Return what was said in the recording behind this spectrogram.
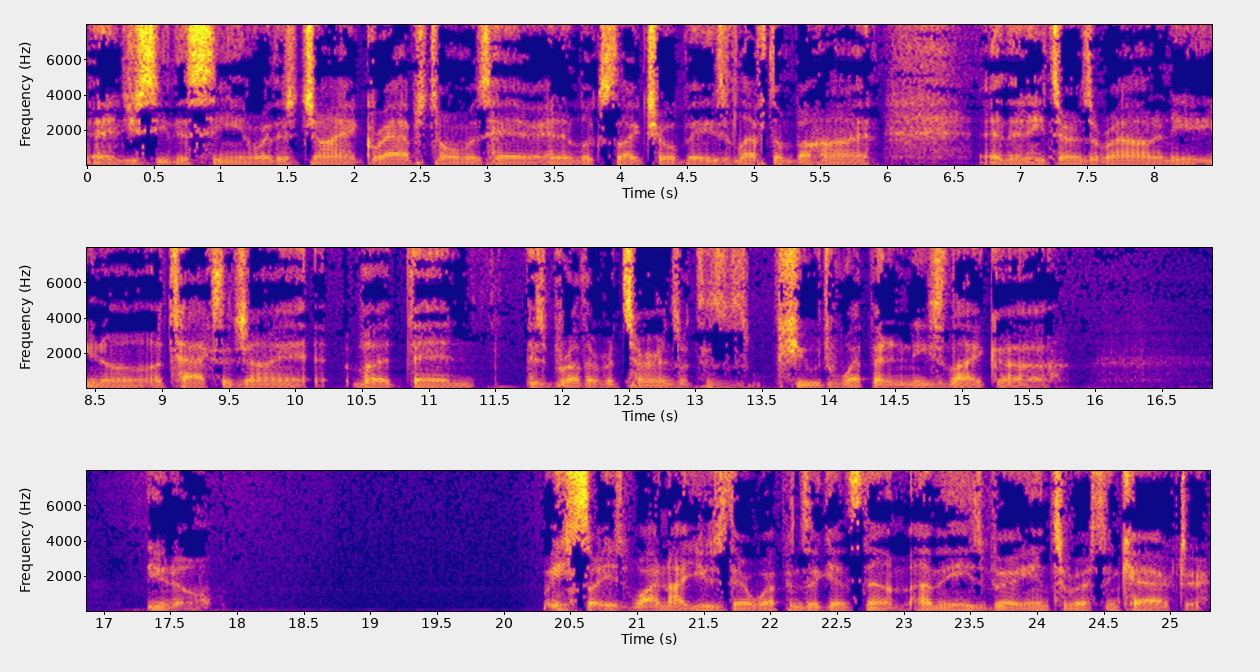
and you see this scene where this giant grabs Toma's hair and it looks like Chobei's left him behind. And then he turns around and he, you know, attacks the giant. But then his brother returns with this huge weapon and he's like, uh, you know, he says, why not use their weapons against them? I mean, he's a very interesting character.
